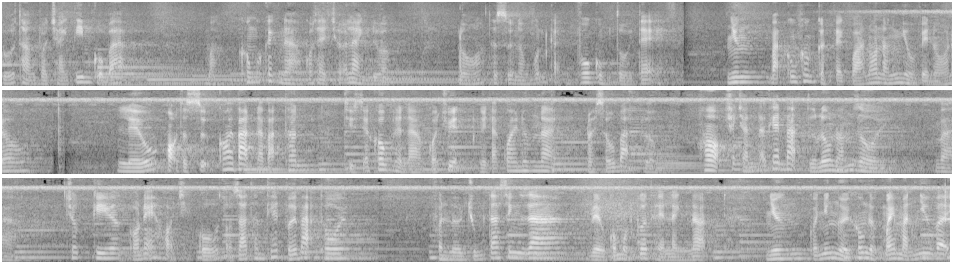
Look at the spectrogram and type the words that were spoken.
cứa thẳng vào trái tim của bạn mà không có cách nào có thể chữa lành được đó, thật sự là viễn cảnh vô cùng tồi tệ. Nhưng bạn cũng không cần phải quá lo lắng nhiều về nó đâu. Nếu họ thật sự coi bạn là bạn thân, Thì sẽ không thể nào có chuyện người ta quay lưng lại, nói xấu bạn được. Họ chắc chắn đã ghét bạn từ lâu lắm rồi, Và trước kia có lẽ họ chỉ cố tỏ ra thân thiết với bạn thôi. Phần lớn chúng ta sinh ra đều có một cơ thể lành lặn, Nhưng có những người không được may mắn như vậy.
